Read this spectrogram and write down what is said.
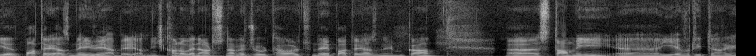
եւ պատերազմների վերաբերյալ ինչքանով են արդյունավետ ժողովրդավարությունները պատերազմներում կա ստամի եւ ռիտարի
